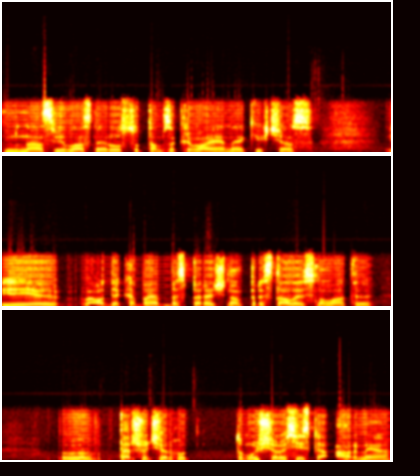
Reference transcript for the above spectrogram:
на свій власний розсуд там закриває на яких час. І ОДКБ, безперечно, перестало існувати. Е, В першу чергу, тому що російська армія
